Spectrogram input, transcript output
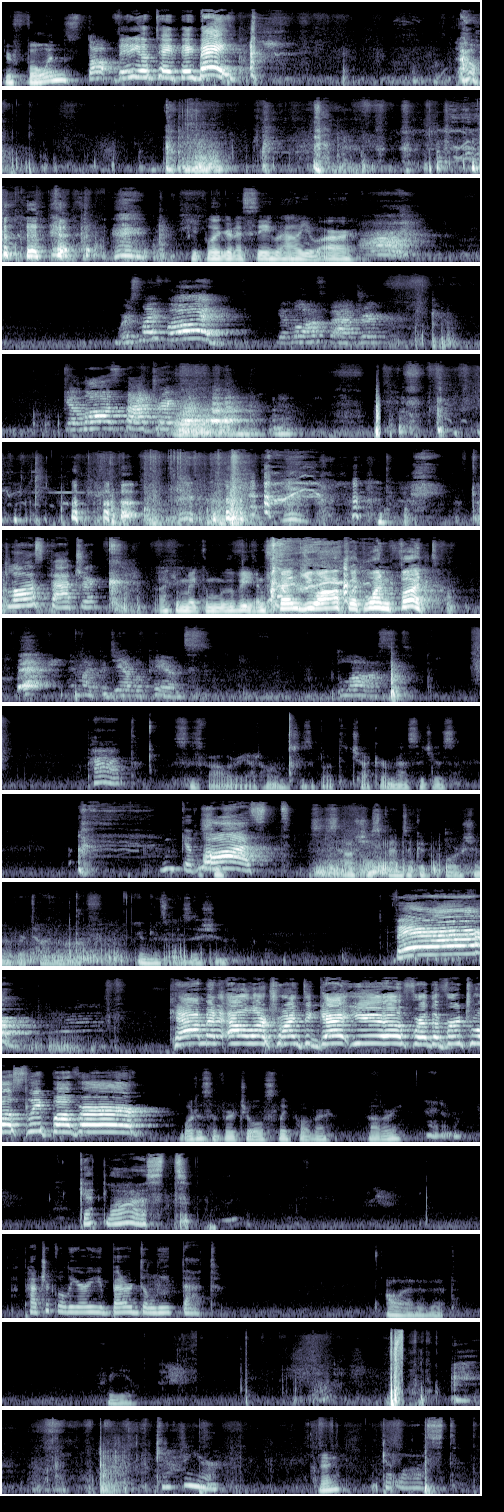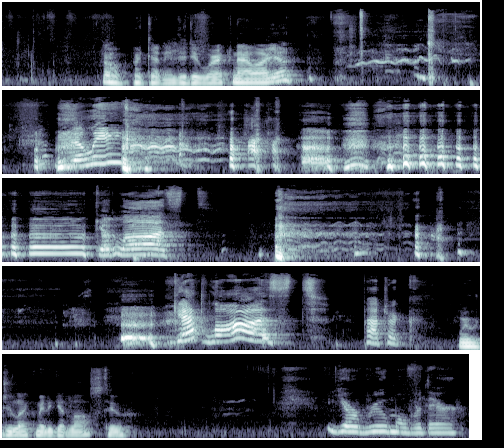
Your phones? Stop videotaping me! Ow. People are gonna see how you are. Where's my phone? Get lost, Patrick. Get lost, Patrick. Get lost, Patrick. I can make a movie and fend you off with one foot. In my pajama pants. Lost. Pat. This is Valerie at home. She's about to check her messages. Get lost. This is how she spends a good portion of her time off in this position. Fair! Cam and Elle are trying to get you for the virtual sleepover. What is a virtual sleepover, Valerie? I don't know. Get lost. Patrick O'Leary, you better delete that. I'll edit it for you. Get out of here. Okay? Get lost. Oh, pretending to do work now, are you? Really? Get lost. Get lost. Patrick, Where would you like me to get lost to? your room over there.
